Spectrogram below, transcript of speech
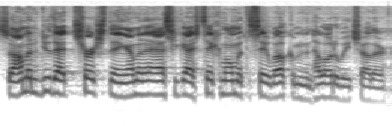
So I'm going to do that church thing. I'm going to ask you guys take a moment to say welcome and hello to each other.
